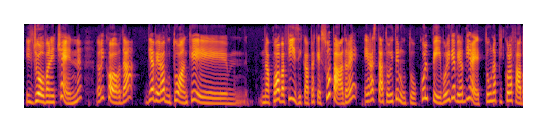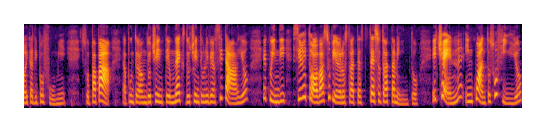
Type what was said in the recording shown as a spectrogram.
il giovane Chen ricorda di aver avuto anche ehm, una prova fisica perché suo padre era stato ritenuto colpevole di aver diretto una piccola fabbrica di profumi. Il suo papà appunto era un docente, un ex docente universitario e quindi si ritrova a subire lo stesso trattamento e Chen, in quanto suo figlio,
